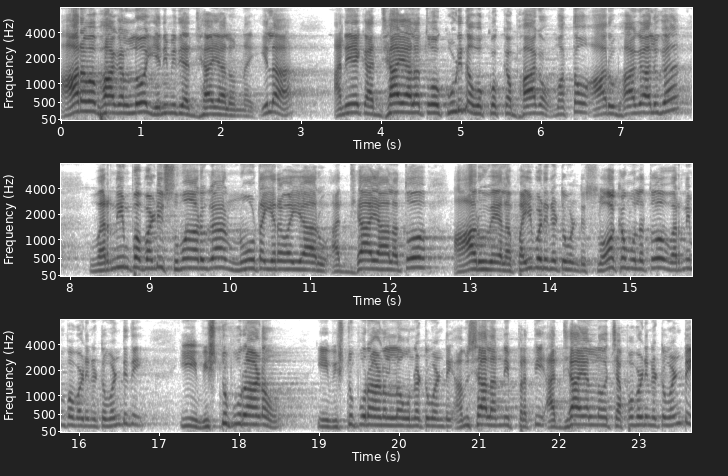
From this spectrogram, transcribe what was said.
ఆరవ భాగంలో ఎనిమిది అధ్యాయాలు ఉన్నాయి. ఇలా అనేక అధ్యాయాలతో కూడిన ఒక్కొక్క భాగం మొత్తం ఆరు భాగాలుగా వర్ణింపబడి సుమారుగా నూట ఇరవై ఆరు అధ్యాయాలతో ఆరు వేల పైబడినటువంటి శ్లోకములతో వర్ణింపబడినటువంటిది. ఈ విష్ణు పురాణం ఈ విష్ణు పురాణంలో ఉన్నటువంటి అంశాలన్నీ ప్రతి అధ్యాయంలో చెప్పబడినటువంటి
